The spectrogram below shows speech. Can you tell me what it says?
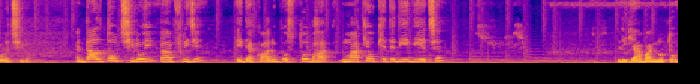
করেছিল। ডাল তো ছিলই ফ্রিজে এই দেখো, আলু পোস্ত, ভাত, মাকেও খেতে দিয়ে দিয়েছে। এদিকে আবার নতুন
